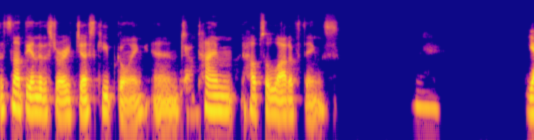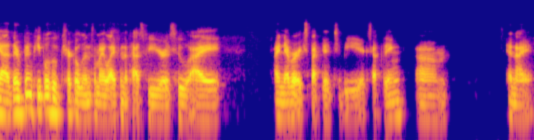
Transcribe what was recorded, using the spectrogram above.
that's not the end of the story just keep going and yeah. time helps a lot of things yeah there have been people who've trickled into my life in the past few years who i i never expected to be accepting um, and i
